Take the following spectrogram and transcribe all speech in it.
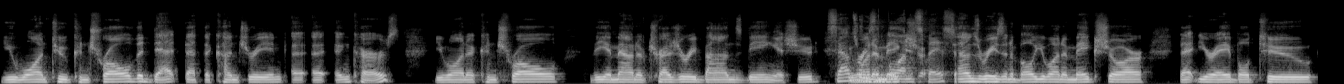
you want to control the debt that the country in, uh, uh, incurs. You want to control the amount of treasury bonds being issued. Sounds You reasonable on sure- face. Sounds reasonable. You want to make sure that you're able to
